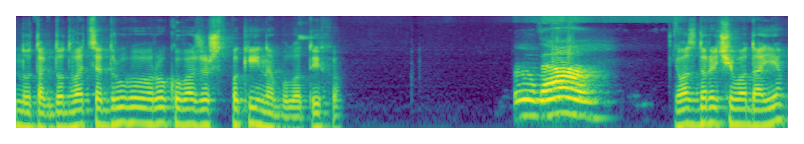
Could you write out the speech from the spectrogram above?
Ну так до 22-го року у вас же ж спокійно було, тихо. Да, У вас, до речі, вода є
